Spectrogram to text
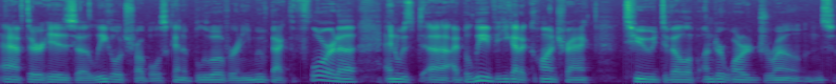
after his uh, legal troubles kind of blew over and he moved back to Florida and was uh, I believe he got a contract to develop underwater drones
